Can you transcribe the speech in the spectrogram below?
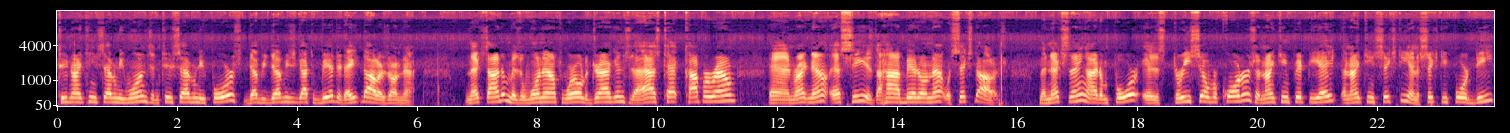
two 1971s and two 74s. WW's got the bid at $8 on that. Next item is a one ounce World of Dragons, the Aztec copper round. And right now, SC is the high bid on that with $6. The next thing, item four, is three silver quarters, a 1958, a 1960, and a 64D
